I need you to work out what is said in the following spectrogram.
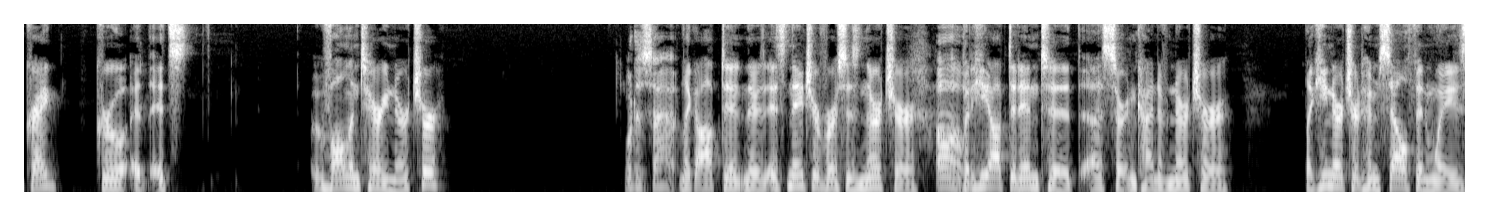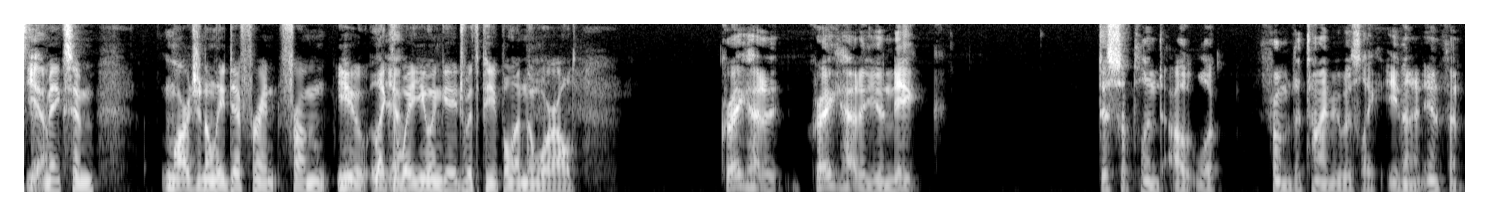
Greg grew. it- It's voluntary nurture. What is that? Like opt in. There's it's nature versus nurture. Oh. but he opted into a certain kind of nurture. Like he nurtured himself in ways that Yeah. makes him marginally different from you, like Yeah. the way you engage with people in the world. Greg had a Greg had a unique disciplined outlook from the time he was like even an infant.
